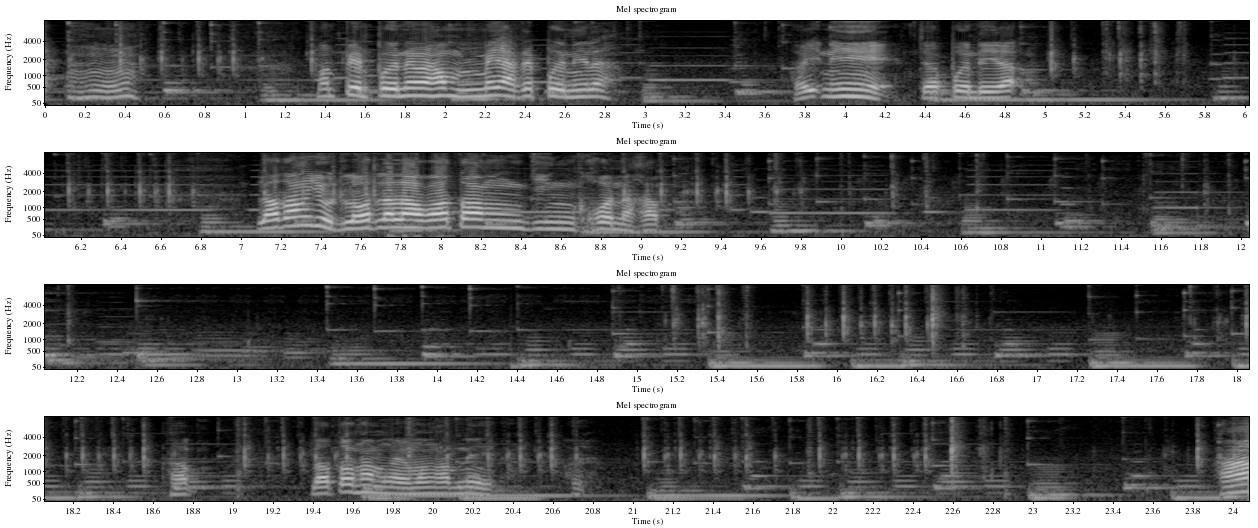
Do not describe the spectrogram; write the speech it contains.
กอื้อหือมันเปลี่ยนปืนได้ไหมครับมันไม่อยากได้ปืนนี้เลยเฮ้ยนี่เจอปืนดีแล้วเราต้องหยุดรถแล้วเราก็ต้องยิงคนนะครับ ครับ เราต้องทำไงบ้างครับนี่เฮ้ยฮะ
